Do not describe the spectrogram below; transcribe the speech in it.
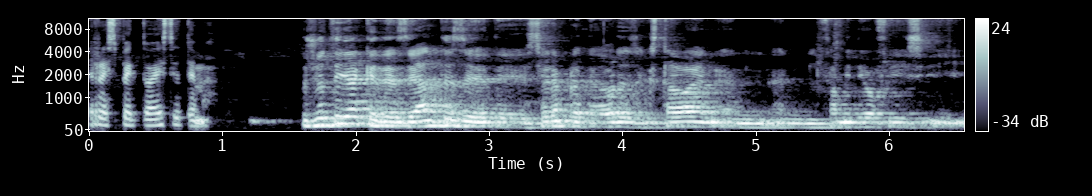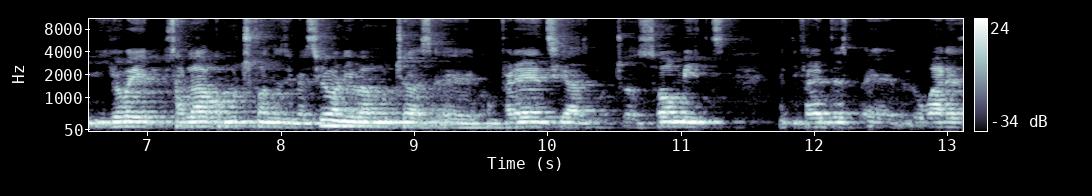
respecto a este tema? Pues yo diría que desde antes de, ser emprendedor, desde que estaba en, el Family Office y, yo pues, hablaba con muchos fondos de inversión, iba a muchas eh, conferencias, muchos summits en diferentes eh, lugares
